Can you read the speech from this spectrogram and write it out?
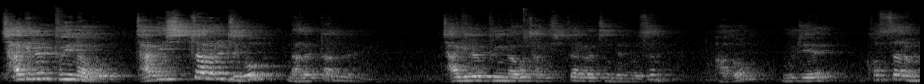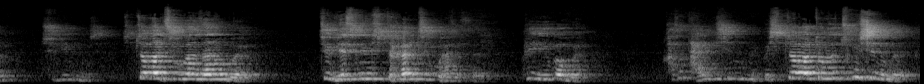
자기를 부인하고 자기 십자가를 지고 나를 따르라. 자기를 부인하고 자기 십자가를 진다는 것은 바로 우리의 겉사람을 죽이는 것이다. 십자가를 지고 간 사람은 뭐예요? 지금 예수님이 십자가를 지고 가셨어요. 그 이유가 뭐예요? 가서 달리시는 거예요. 그 십자가를 통해서 죽으시는 거예요.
